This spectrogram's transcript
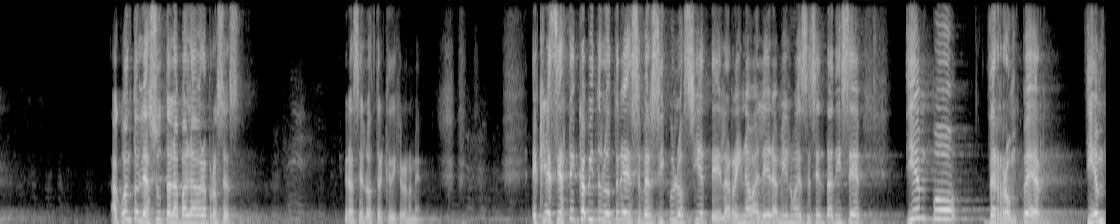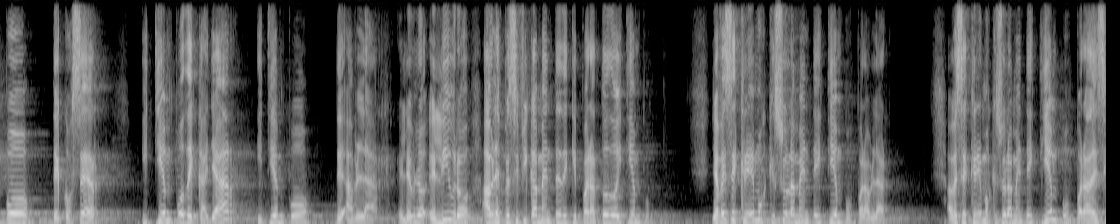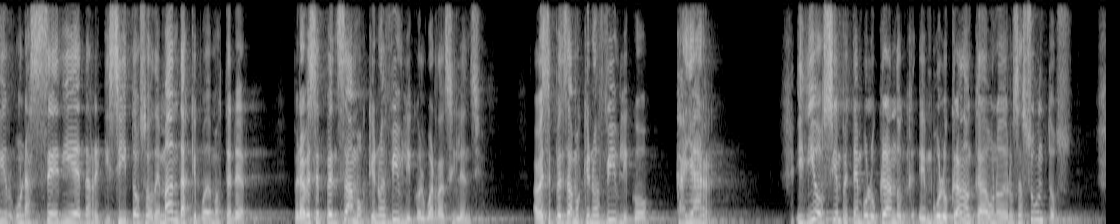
¿A cuánto le asusta la palabra proceso? Gracias a los tres que dijeron amén. Eclesiastés capítulo 3, versículo 7, la Reina Valera 1960 dice, tiempo de romper, tiempo de coser y tiempo de callar y tiempo de hablar. El libro, el libro habla específicamente de que para todo hay tiempo. Y a veces creemos que solamente hay tiempos para hablar. A veces creemos que solamente hay tiempos para decir una serie de requisitos o demandas que podemos tener. Pero a veces pensamos que no es bíblico el guardar silencio. A veces pensamos que no es bíblico callar. Y Dios siempre está involucrando, involucrado en cada uno de los asuntos.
